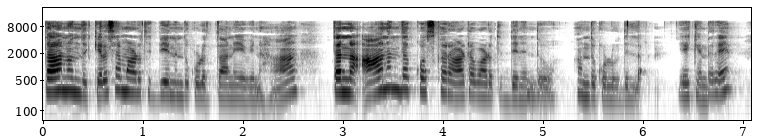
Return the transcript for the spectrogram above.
ತಾನೊಂದು ಕೆಲಸ ಮಾಡುತ್ತಿದ್ದೇನೆಂದುಕೊಳ್ಳುತ್ತಾನೆಯೇ ವಿನಃ ತನ್ನ ಆನಂದಕ್ಕೋಸ್ಕರ ಆಟವಾಡುತ್ತಿದ್ದೇನೆಂದು ಅಂದುಕೊಳ್ಳುವುದಿಲ್ಲ. ಏಕೆಂದರೆ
